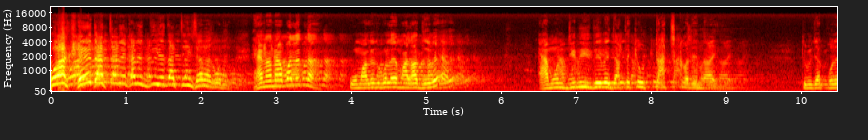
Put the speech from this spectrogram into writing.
ওরা খেয়ে যাচ্ছে এখানে দিয়ে যাচ্ছে ইশারা করে। হ্যাঁ না বলেন না ও মালের বলে মালা দেবে? এমন জিনিস দেবে যাতে কেউ টাচ করে নাই। তুমি যা করে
